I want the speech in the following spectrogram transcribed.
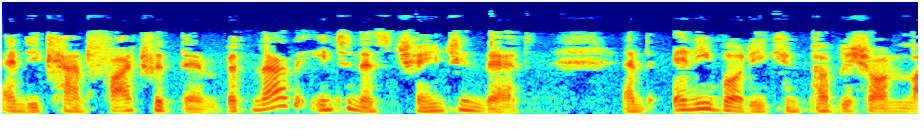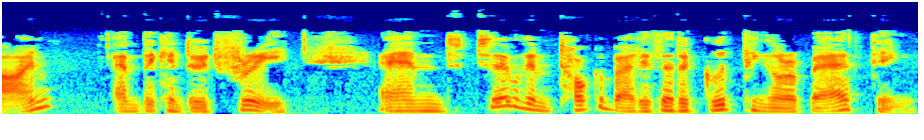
and you can't fight with them. But now the internet's changing that, and anybody can publish online, and they can do it free. And today we're going to talk about is that a good thing or a bad thing?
